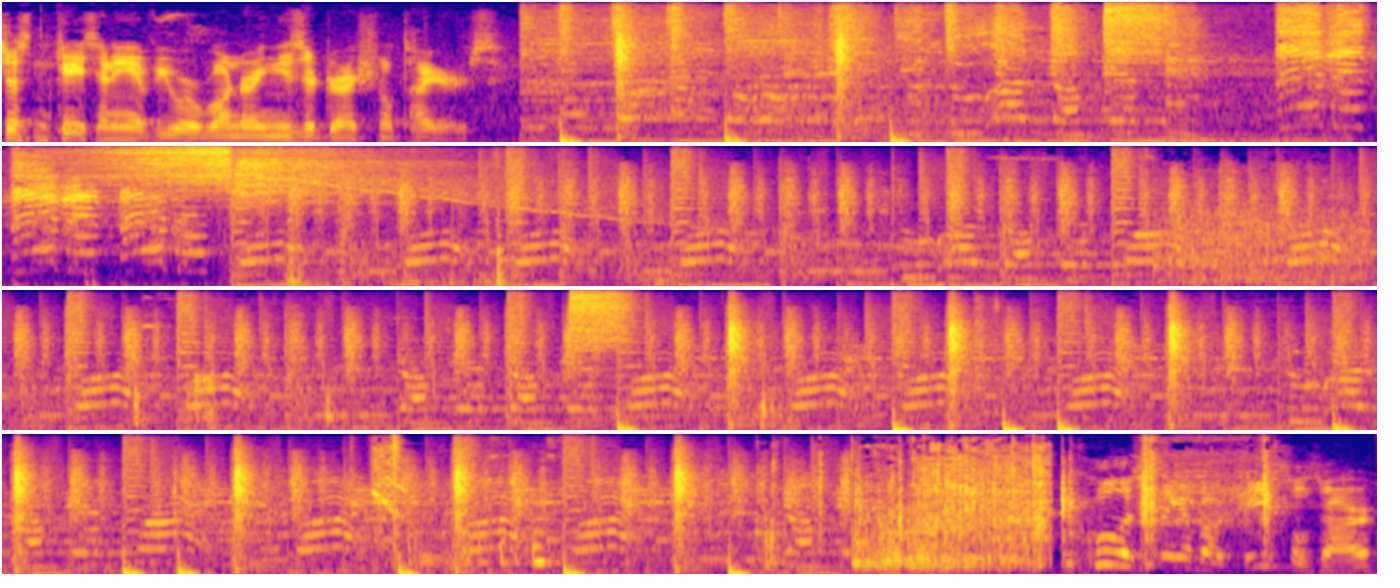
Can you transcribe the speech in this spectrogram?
Just in case any of you are wondering, these are directional tires. Diesels are,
